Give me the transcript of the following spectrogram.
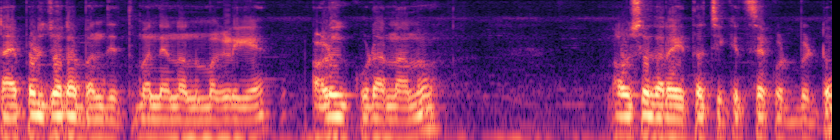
ಟೈಫಾಯ್ಡ್ ಜ್ವರ ಬಂದಿತ್ತು ಮೊನ್ನೆ ನನ್ನ ಮಗಳಿಗೆ. ಅವಳಿಗೂ ಕೂಡ ನಾನು ಔಷಧ ರಹಿತ ಚಿಕಿತ್ಸೆ ಕೊಟ್ಬಿಟ್ಟು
